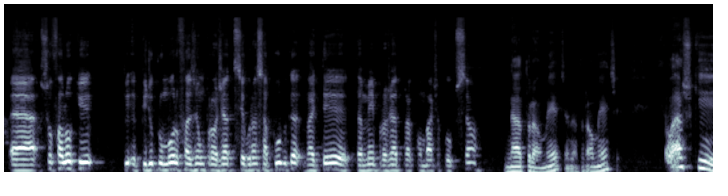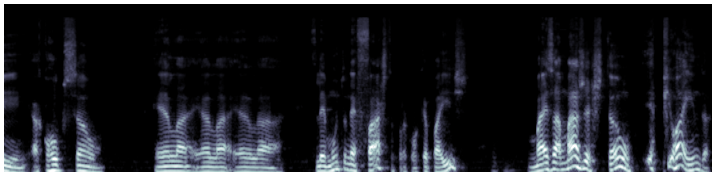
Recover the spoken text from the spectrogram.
Uh, o senhor falou que pediu para o Moro fazer um projeto de segurança pública, vai ter também projeto para combate à corrupção? Naturalmente, naturalmente. Eu acho que a corrupção ela, ela, ela, ela é muito nefasta para qualquer país, mas a má gestão é pior ainda.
